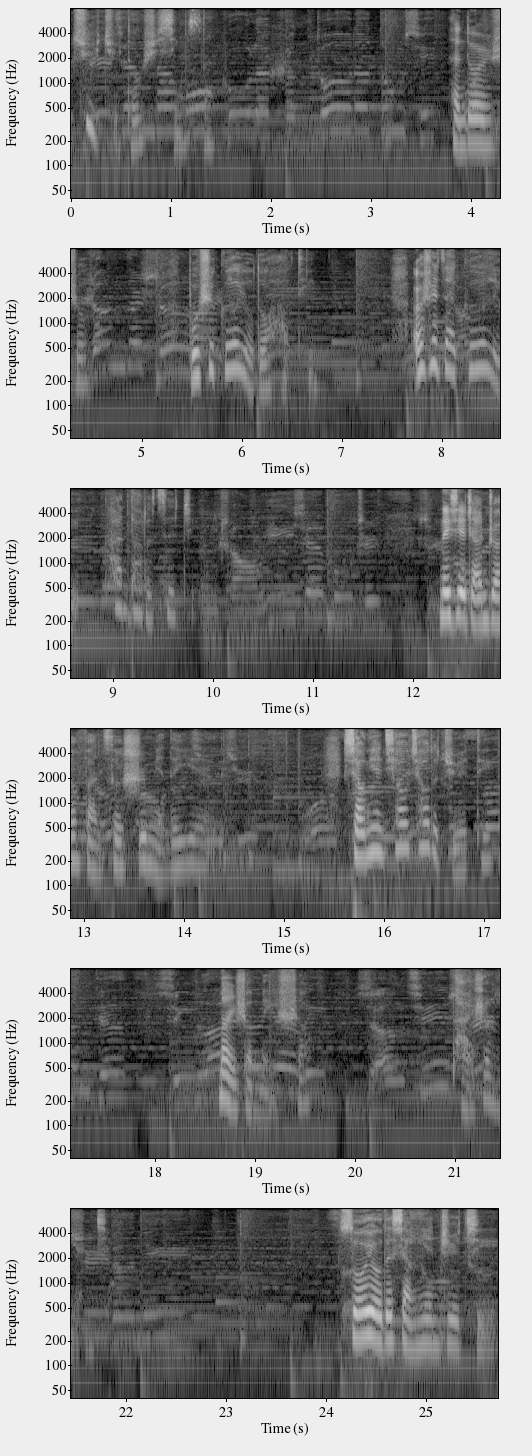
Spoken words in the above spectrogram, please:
句句都是心酸。很多人说。不是歌有多好听，而是在歌里看到了自己。那些辗转反侧、失眠的夜里，想念悄悄的决定，漫上眉梢，爬上眼角。所有的想念至极，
